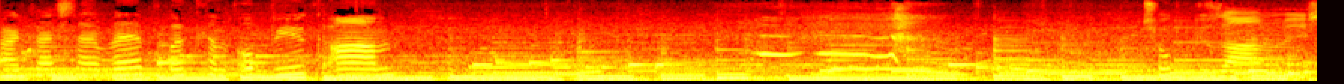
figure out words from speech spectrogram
Arkadaşlar ve bakın o büyük an çok güzelmiş.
